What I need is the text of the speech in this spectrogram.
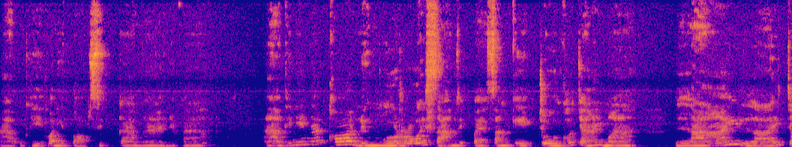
อ่าโอเค ข้อนี้ตอบ 19 ง่ายนะคะอ่าทีนี้นะข้อ 138 สังเกตโจทย์เขาจะให้มาหลายหลายจ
